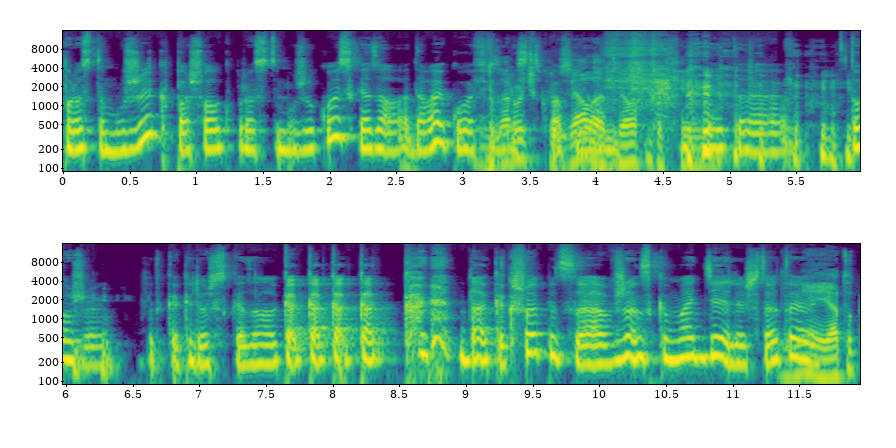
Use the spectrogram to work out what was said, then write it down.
просто мужик пошел к просто мужику и сказал, а давай кофе. За ручку взял и отвел в кофейню. Это тоже, вот как Леша сказал, как, как, как, как, да, как шопиться в женском отделе, что-то... Не, я тут,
